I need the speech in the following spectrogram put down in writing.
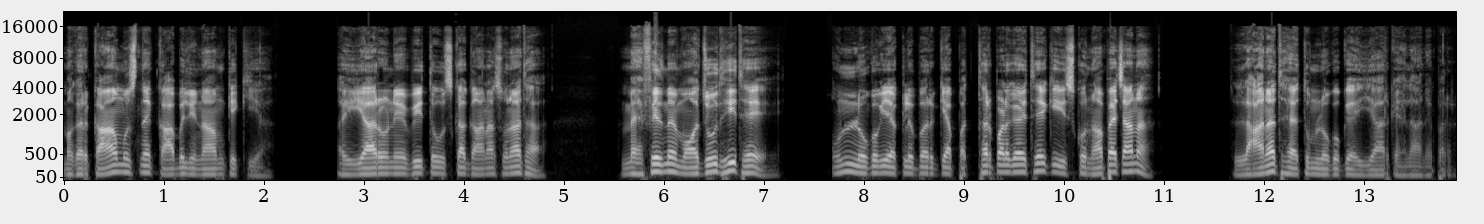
मगर काम उसने काबिल इनाम के किया। अय्यारों ने भी तो उसका गाना सुना था। महफिल में मौजूद ही थे। उन लोगों की अक्ल पर क्या पत्थर पड़ गए थे कि इसको ना पहचाना? लानत है तुम लोगों के अय्यार कहलाने पर।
